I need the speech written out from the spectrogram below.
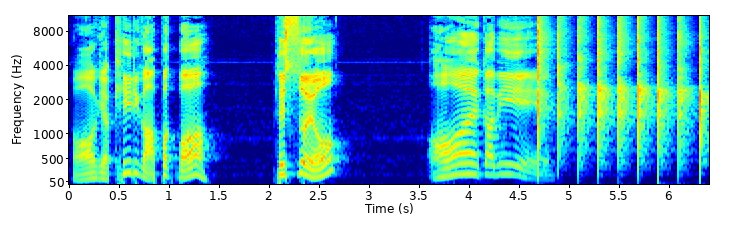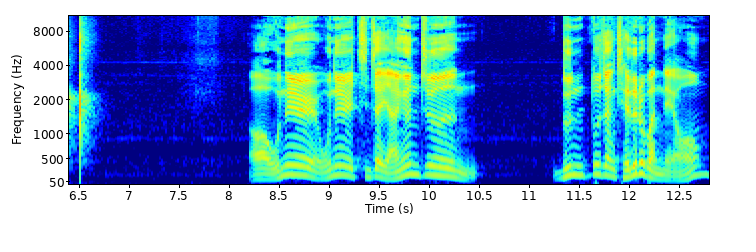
아, 야 케이리가 압박 봐. 됐어요. 아, 까비. 어, 오늘 오늘 진짜 양현준 눈도장 제대로 봤네요.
